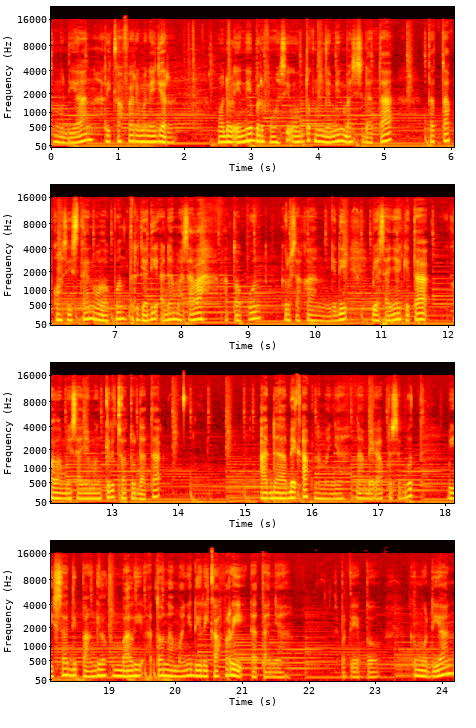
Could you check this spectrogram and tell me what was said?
Kemudian Recovery Manager. Modul ini berfungsi untuk menjamin basis data tetap konsisten walaupun terjadi ada masalah ataupun kerusakan. Jadi biasanya kita kalau misalnya mengkrit suatu data ada backup namanya. Nah, backup tersebut bisa dipanggil kembali atau namanya di recovery datanya. Seperti itu. Kemudian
